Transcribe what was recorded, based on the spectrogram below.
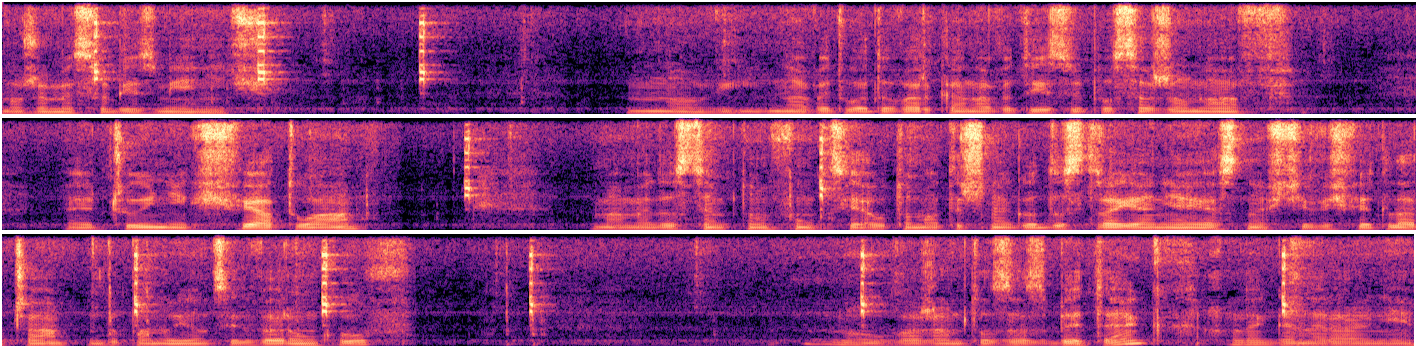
możemy sobie zmienić. No, i nawet ładowarka nawet jest wyposażona w e, czujnik światła. Mamy dostępną funkcję automatycznego dostrajania jasności wyświetlacza do panujących warunków. No, uważam to za zbytek, ale generalnie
